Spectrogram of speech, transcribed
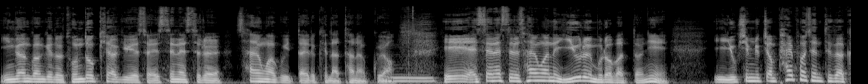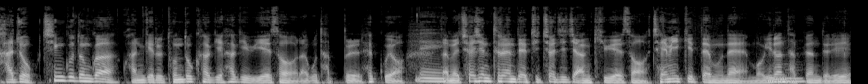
인간관계를 돈독히 하기 위해서 SNS를 사용하고 있다 이렇게 나타났고요. 이 SNS를 사용하는 이유를 물어봤더니 이 66.8%가 가족, 친구 등과 관계를 돈독하게 하기 위해서라고 답을 했고요. 네. 그다음에 최신 트렌드에 뒤처지지 않기 위해서 재밌기 때문에 뭐 이런 답변들이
